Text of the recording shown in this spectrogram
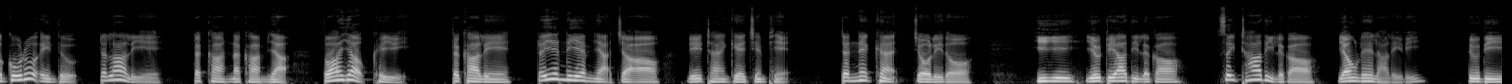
အကိုတို့အိမ်သို့တလလျင်တစ်ခါနှစ်ခါမြသွားရောက်ခဲ့၍တခါလျင်တရက်နှစ်ရက်မြကြာအောင်နေထိုင်ခဲ့ခြင်းဖြင့်တနှစ်ခန့်ကြော်လေသောရီရီရုပ်တရားသည်၎င်းစိတ်ထားသည်၎င်းပြောင်းလဲလာလေသည် သူသည်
